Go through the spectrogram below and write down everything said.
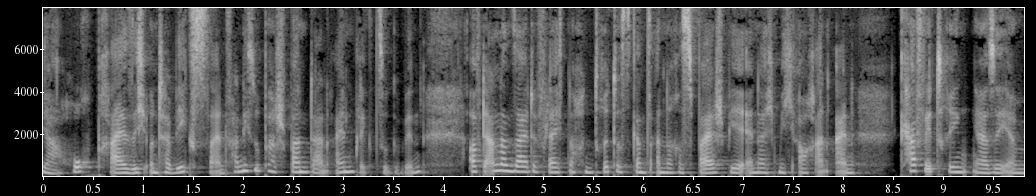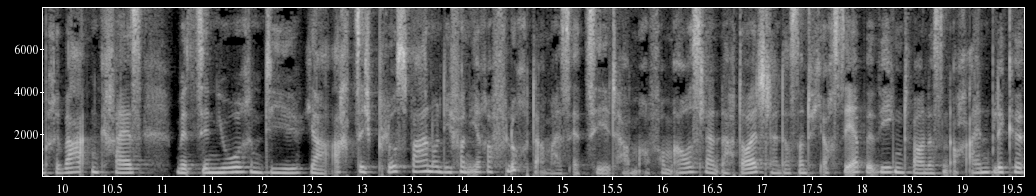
ja, hochpreisig unterwegs sein. Fand ich super spannend, da einen Einblick zu gewinnen. Auf der anderen Seite vielleicht noch ein drittes ganz anderes Beispiel. Erinnere ich mich auch an ein Kaffee trinken, also eher privaten Kreis mit Senioren, die ja 80 plus waren und die von ihrer Flucht damals erzählt haben, auch vom Ausland nach Deutschland, das natürlich auch sehr bewegend war und das sind auch Einblicke,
